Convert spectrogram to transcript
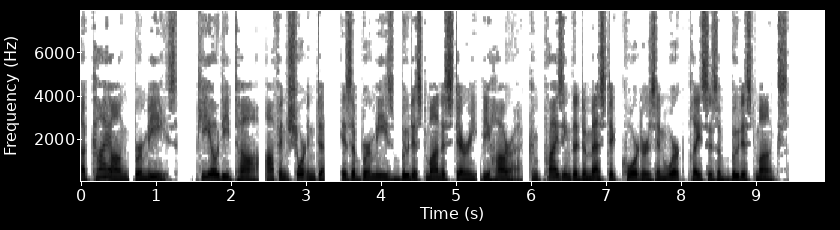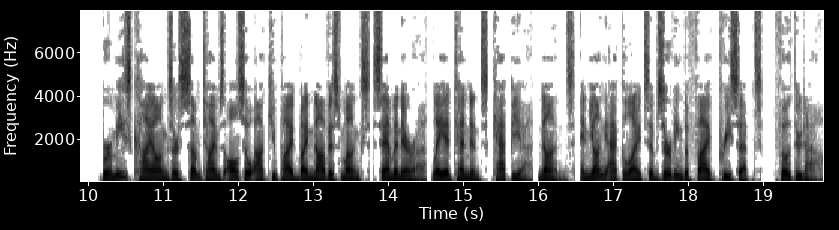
A Kyaung Burmese, Podi Ta, often shortened to, is a Burmese Buddhist monastery vihara, comprising the domestic quarters and workplaces of Buddhist monks. Burmese Kyaungs are sometimes also occupied by novice monks samanera, lay attendants nuns, and young acolytes observing the five precepts, Fothudao.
